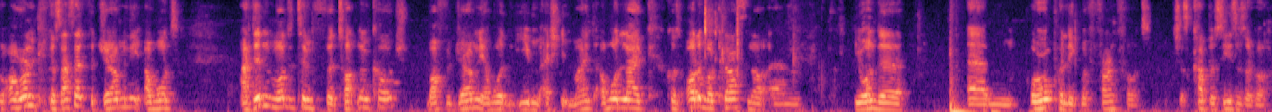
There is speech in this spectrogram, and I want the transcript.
ironically, because I said for Germany, I want. I didn't want him for Tottenham coach, but for Germany, I wouldn't even actually mind. I would like because Oliver Glasner, um, he won the um Europa League with Frankfurt just a couple of seasons ago.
